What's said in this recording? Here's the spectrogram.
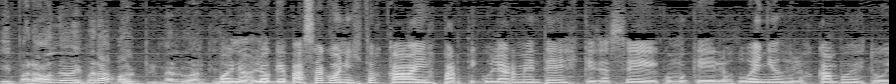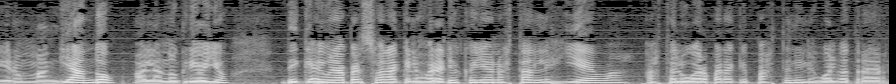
¿Y para dónde va a disparar? Para el primer lugar que Bueno, lo que pasa con estos caballos particularmente es que ya se, como que los dueños de los campos estuvieron mangueando, hablando criollo, de que hay una persona que en los horarios que ellos no están les lleva hasta el lugar para que pasten y les vuelve a traer.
